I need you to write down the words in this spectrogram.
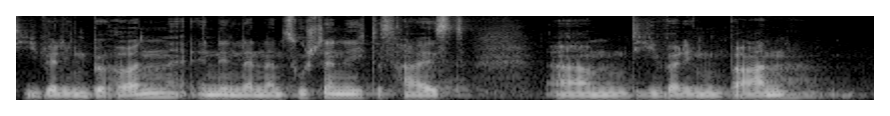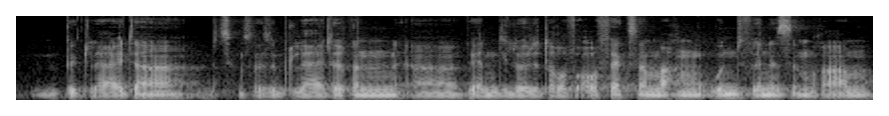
die jeweiligen Behörden in den Ländern zuständig. Das heißt, ähm, die jeweiligen Bahnbegleiter bzw. Begleiterinnen äh, werden die Leute darauf aufmerksam machen und wenn es im Rahmen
